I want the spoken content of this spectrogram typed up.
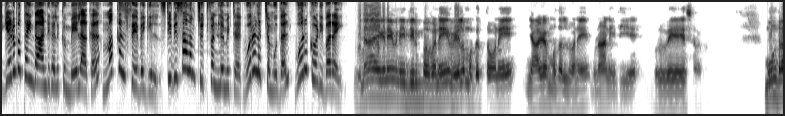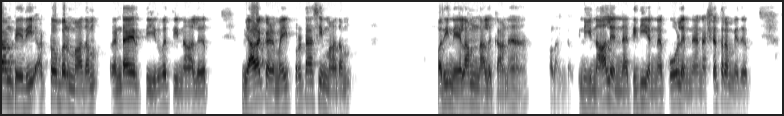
75 ஆண்டுகளுக்கு மேலாக மக்கள் சேவையில் ஸ்ரீ விசாலம் சிட்ஃபண்ட் லிமிடெட் ஒரு லட்சம் முதல் ஒரு கோடி வரை. விநாயகனே வினை தீர்ப்பவனே வேலமுகத்தோனே ஞாழ முதல்வனே குணாநிதியே குருவே சரணம். மூன்றாம் தேதி அக்டோபர் மாதம் ரெண்டாயிரத்தி இருபத்தி நாலு வியாழக்கிழமை புரட்டாசி மாதம் பதினேழாம் நாளுக்கான பலன்கள். இன்னைக்கு நாள் என்ன திதி என்ன கோல் என்ன நட்சத்திரம் எது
